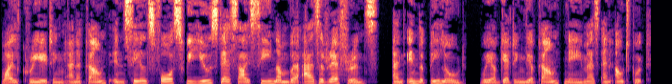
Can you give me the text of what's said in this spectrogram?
While creating an account in Salesforce we used SIC number as a reference, and in the payload, we are getting the account name as an output.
